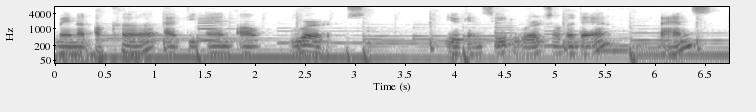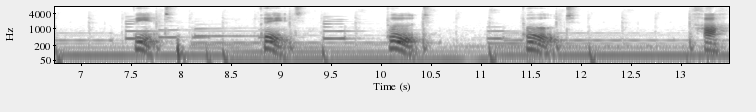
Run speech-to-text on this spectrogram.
may not occur at the end of words. You can see the words over there pants, pit, pit, put, put, ha,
